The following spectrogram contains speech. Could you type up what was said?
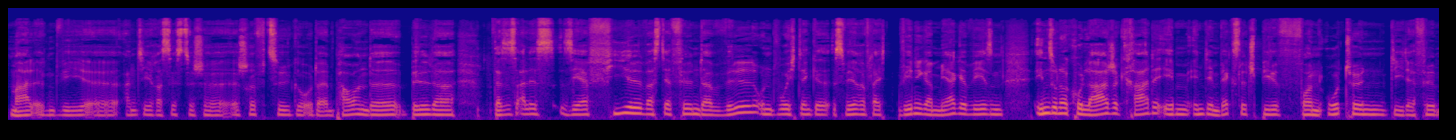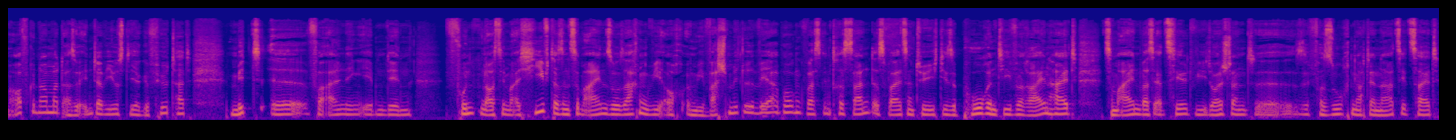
mal irgendwie äh, antirassistische äh, Schriftzüge oder empowernde Bilder. Das ist alles sehr viel, was der Film da will und wo ich denke, es wäre vielleicht weniger mehr gewesen in so einer Collage, gerade eben in dem Wechselspiel von O-Tönen, die der Film aufgenommen hat, also Interviews, die er geführt hat, mit äh, vor allen Dingen eben den Funden aus dem Archiv. Da sind zum einen so Sachen wie auch irgendwie Waschmittelwerbung, was interessant ist, weil es natürlich diese porentiefe Reinheit zum einen was erzählt, wie Deutschland äh, versucht nach der Nazizeit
